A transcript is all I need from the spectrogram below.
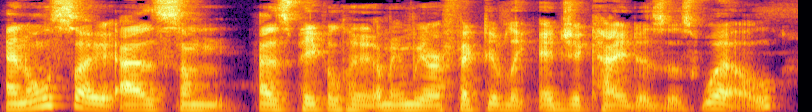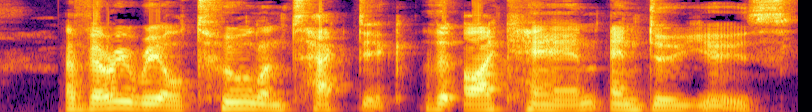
And also as some, as people who, I mean, we are effectively educators as well, a very real tool and tactic that I can and do use.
